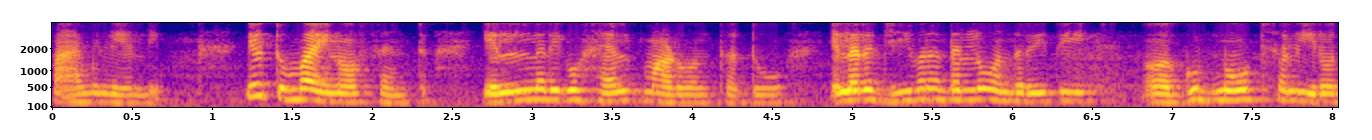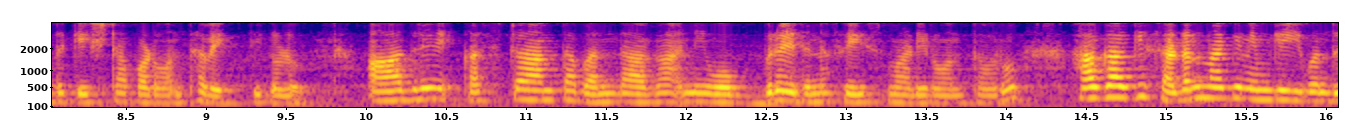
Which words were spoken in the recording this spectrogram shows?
ಫ್ಯಾಮಿಲಿಯಲ್ಲಿ ನೀವು ತುಂಬ ಇನೋಸೆಂಟ್ ಎಲ್ಲರಿಗೂ ಹೆಲ್ಪ್ ಮಾಡುವಂಥದ್ದು, ಎಲ್ಲರ ಜೀವನದಲ್ಲೂ ಒಂದು ರೀತಿ ಗುಡ್ ನೋಟ್ಸಲ್ಲಿ ಇರೋದಕ್ಕೆ ಇಷ್ಟಪಡುವಂಥ ವ್ಯಕ್ತಿಗಳು. ಆದರೆ ಕಷ್ಟ ಅಂತ ಬಂದಾಗ ನೀವೊಬ್ಬರೇ ಇದನ್ನು ಫೇಸ್ ಮಾಡಿರುವಂಥವ್ರು. ಹಾಗಾಗಿ ಸಡನ್ನಾಗಿ ನಿಮಗೆ ಈ ಒಂದು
